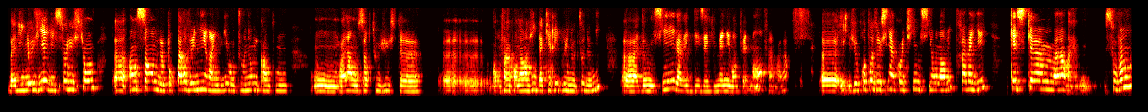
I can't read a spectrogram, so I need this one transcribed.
bah, les, leviers, les solutions ensemble pour parvenir à une vie autonome quand on, voilà, on sort tout juste, enfin, qu'on a envie d'acquérir une autonomie à domicile avec des aides humaines éventuellement. Enfin, voilà. Euh, et je propose aussi un coaching si on a envie de travailler. Qu'est-ce que. souvent,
